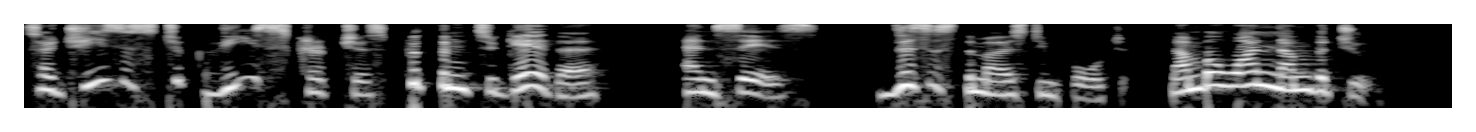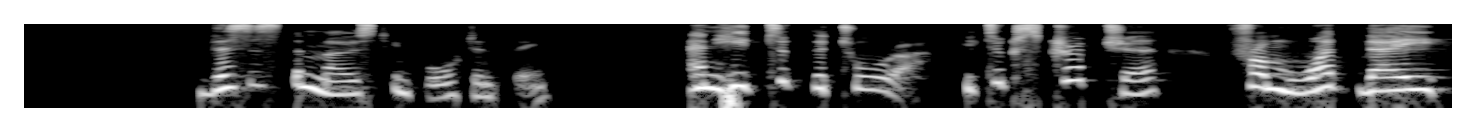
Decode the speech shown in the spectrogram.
So Jesus took these scriptures, put them together, and says, This is the most important. Number one, number two. This is the most important thing. And he took the Torah, he took scripture from what they,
